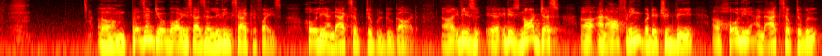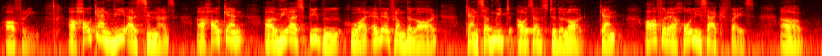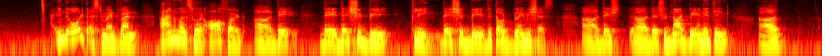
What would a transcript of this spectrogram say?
Um, present your bodies as a living sacrifice, holy and acceptable to God. Uh, it is it is not just an offering, but it should be a holy and acceptable offering. how can we as sinners, how can we as people who are away from the Lord, can submit ourselves to the Lord, can offer a holy sacrifice. Uh, in the Old Testament, when animals were offered, uh, they, they, they should be clean, they should be without blemishes. Uh, they sh- uh, there should not be anything uh,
